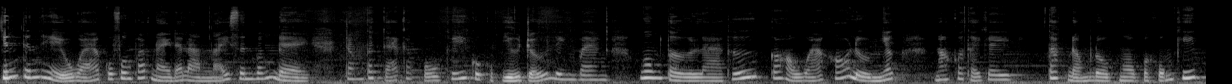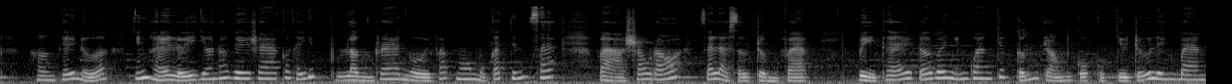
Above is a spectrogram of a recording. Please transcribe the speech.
Chính tính hiệu quả của phương pháp này đã làm nảy sinh vấn đề trong tất cả các vũ khí của Cục Dự trữ Liên bang. Ngôn từ là thứ có hậu quả khó lường nhất, nó có thể gây tác động đột ngột và khủng khiếp. Hơn thế nữa, những hệ lụy do nó gây ra có thể giúp lần ra người phát ngôn một cách chính xác và sau đó sẽ là sự trừng phạt. Vì thế, đối với những quan chức cẩn trọng của Cục Dự trữ Liên bang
